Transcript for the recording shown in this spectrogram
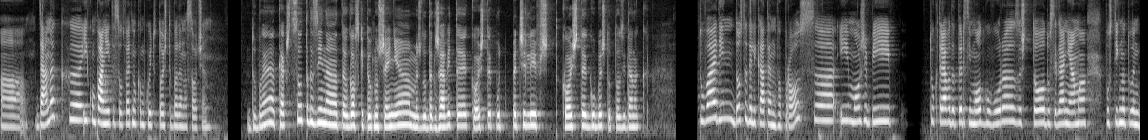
а, данък и компаниите, съответно, към които той ще бъде насочен. Добре, а как ще се отрази на търговските отношения между държавите? Кой ще е кой ще губещ от този данък? Това е един доста деликатен въпрос а, и може би тук трябва да търсим отговора, защо до сега няма постигнато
